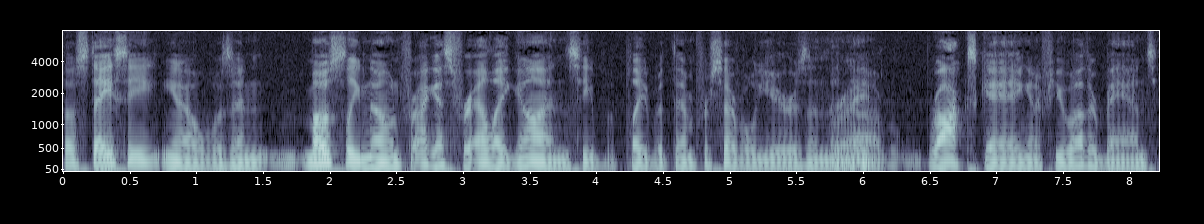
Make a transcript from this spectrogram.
So Stacey, you know, was in mostly known for I guess for L.A. Guns. He played with them for several years, and then Right. uh, Roxx Gang and a few other bands.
